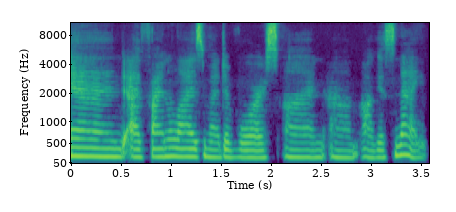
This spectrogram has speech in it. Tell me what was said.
and I finalized my divorce on um, August 9th.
